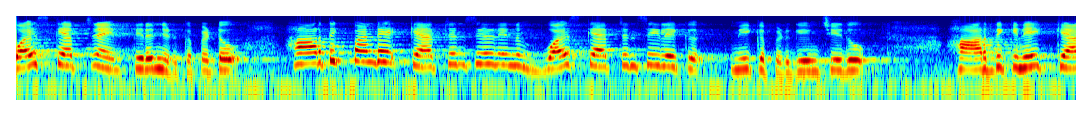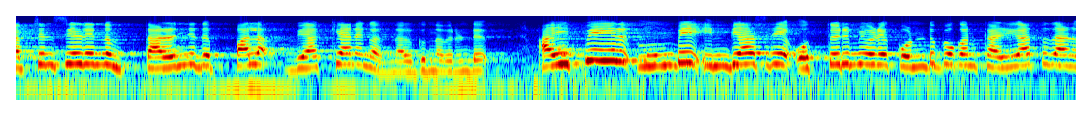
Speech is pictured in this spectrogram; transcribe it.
വൈസ് ക്യാപ്റ്റനായി തിരഞ്ഞെടുക്കപ്പെട്ടു. ഹാർദിക് പാണ്ഡെ ക്യാപ്റ്റൻസിയിൽ നിന്നും വൈസ് ക്യാപ്റ്റൻസിയിലേക്ക് നീക്കപ്പെടുകയും ചെയ്തു. ഹാർദിക്കിനെ ക്യാപ്റ്റൻസിയിൽ നിന്നും തഴഞ്ഞത് പല വ്യാഖ്യാനങ്ങൾ നൽകുന്നവരുണ്ട്. ഐ പി എൽ മുംബൈ ഇന്ത്യാസിനെ ഒത്തൊരുമയോടെ കൊണ്ടുപോകാൻ കഴിയാത്തതാണ്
